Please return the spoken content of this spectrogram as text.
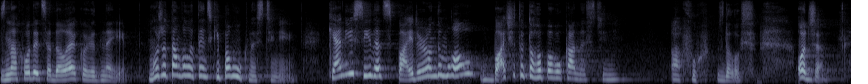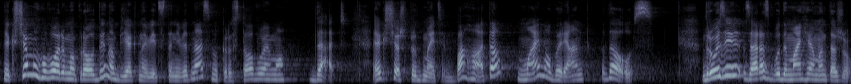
знаходиться далеко від неї. Може, там велетенський павук на стіні? Can you see that spider on the wall? Бачите того павука на стіні? А, фух, здалося. Отже, якщо ми говоримо про один об'єкт на відстані від нас, використовуємо that. Якщо ж предметів багато, маємо варіант those. Друзі, зараз буде магія монтажу.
